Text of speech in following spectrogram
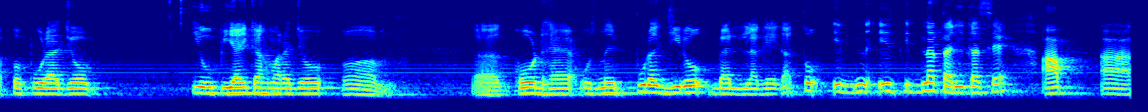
आपको पूरा जो यूपीआई का हमारा जो कोड है उसमें पूरा ज़ीरो बैल लगेगा। तो इतन, इतना तरीका से आप आ,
